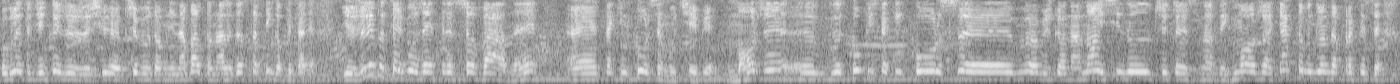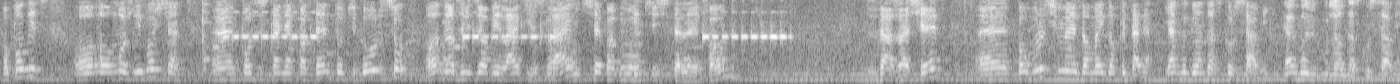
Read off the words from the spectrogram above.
W ogóle to dziękuję, że, żeś e, przybył do mnie na balkon, ale do ostatniego pytania. Jeżeli by ktoś był zainteresowany e, takim kursem u Ciebie, może e, wykupić taki kurs, e, robisz go na Neusiedl, czy to jest na tych morzach, jak to wygląda w praktyce? Opowiedz o, o możliwościach e, pozyskania patentu czy kursu. O, drodzy widzowie, live is live, trzeba wyłączyć telefon. Zdarza się. E, powróćmy do mojego pytania. Jak wygląda z kursami? Jak wy- wygląda z kursami?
